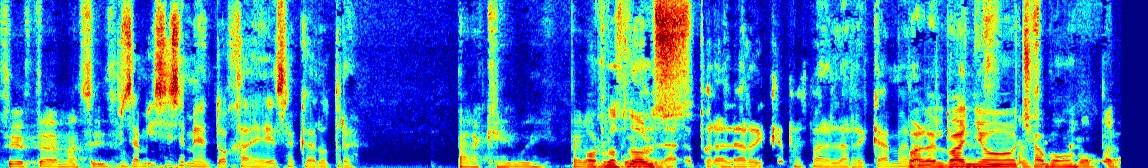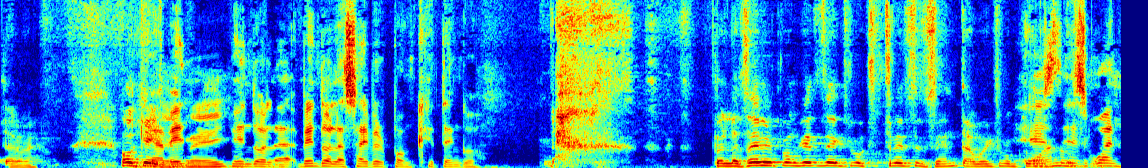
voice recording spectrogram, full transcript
Sí, está macizo. Pues a mí sí se me antoja, ¿eh? Sacar otra. ¿Para qué, güey? ¿Para Por los. La- para, la pues para la recámara. Para el baño, Así chavo. Ok, ya ven- vendo, la, vendo la Cyberpunk que tengo. pues la Cyberpunk es de Xbox 360 o Xbox Es, One. es One.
